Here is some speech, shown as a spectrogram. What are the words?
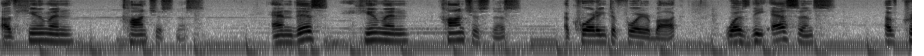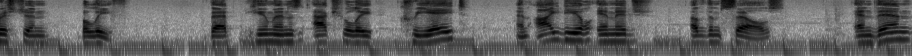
of human consciousness. And this human consciousness, according to Feuerbach, was the essence of Christian belief. That humans actually create an ideal image of themselves, and then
